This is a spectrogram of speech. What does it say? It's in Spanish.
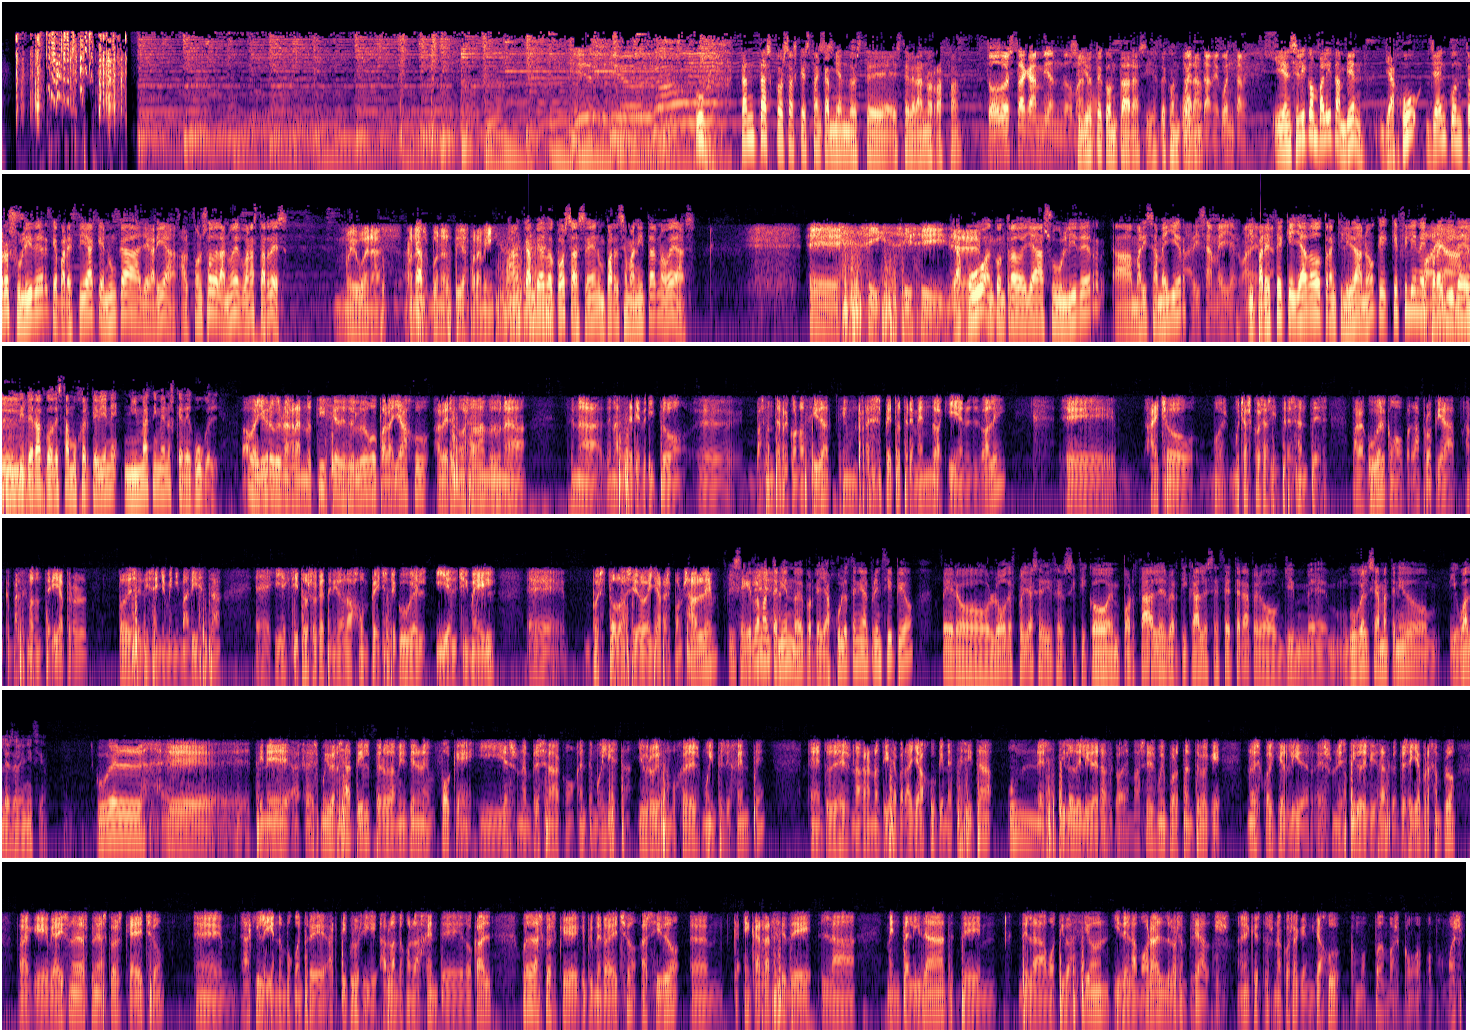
Uf, tantas cosas que están cambiando este, este verano, Rafa. Todo está cambiando. Si yo te contara, si yo te contara. Cuéntame, cuéntame. Y en Silicon Valley también. Yahoo ya encontró su líder que parecía que nunca llegaría. Alfonso de la Nuez, buenas tardes. Muy buenas. Buenas, buenos días para mí. Han cambiado cosas, ¿eh? En un par de semanitas, no veas. Eh, sí, sí, sí. Yahoo ha encontrado ya a su líder, a Marisa Meyer. Marisa Meyer, Y parece que ya ha dado tranquilidad, ¿no? ¿Qué, qué feeling hay por allí del liderazgo de esta mujer que viene, ni más ni menos que de Google? Hombre, yo creo que es una gran noticia, desde luego, para Yahoo. A ver, estamos hablando de una, de una, de una cerebrito eh, bastante reconocida, tiene un respeto tremendo aquí en el Valley. Eh, ha hecho pues, muchas cosas interesantes para Google, como la propia, aunque parece una tontería, pero todo ese diseño minimalista eh, y exitoso que ha tenido la homepage de Google y el Gmail, eh, pues todo ha sido ella responsable. Y seguirlo manteniendo, ¿eh? porque Yahoo lo tenía al principio, pero luego después ya se diversificó en portales, verticales, etcétera, pero Google se ha mantenido igual desde el inicio. Google tiene es muy versátil, pero también tiene un enfoque y es una empresa con gente muy lista. Yo creo que esta mujer es muy inteligente, entonces es una gran noticia para Yahoo que necesita un estilo de liderazgo además. Es muy importante porque no es cualquier líder, es un estilo de liderazgo. Entonces ella, por ejemplo, para que veáis una de las primeras cosas que ha hecho, eh, aquí leyendo un poco entre artículos y hablando con la gente local, una de las cosas que, primero ha hecho ha sido eh, encargarse de la mentalidad de, de, la motivación y de la moral de los empleados. ¿eh? Que esto es una cosa que en Yahoo, como podemos, como, como es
